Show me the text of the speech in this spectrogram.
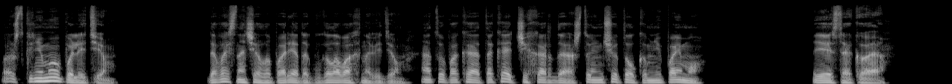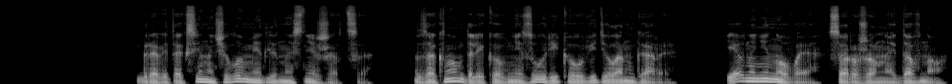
Может, к нему полетим? Давай сначала порядок в головах наведем, а то пока такая чехарда, что ничего толком не пойму. Есть такое. Гравитакси начало медленно снижаться. За окном далеко внизу Рика увидел ангары. Явно не новое, сооруженное давно.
